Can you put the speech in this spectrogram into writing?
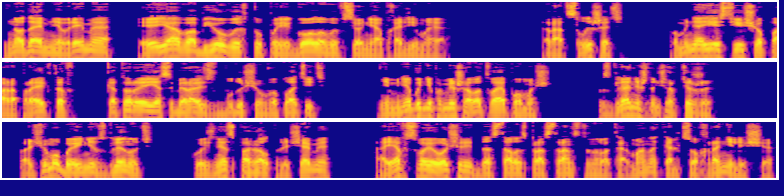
но дай мне время, и я вобью в их тупые головы все необходимое. Рад слышать. У меня есть еще пара проектов, которые я собираюсь в будущем воплотить, и мне бы не помешала твоя помощь. Взглянешь на чертежи? Почему бы и не взглянуть? Кузнец пожал плечами, а я, в свою очередь, достал из пространственного кармана кольцо хранилища,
